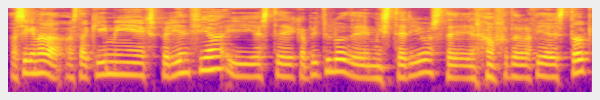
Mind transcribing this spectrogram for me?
Así que nada, hasta aquí mi experiencia y este capítulo de misterios de la fotografía de stock.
